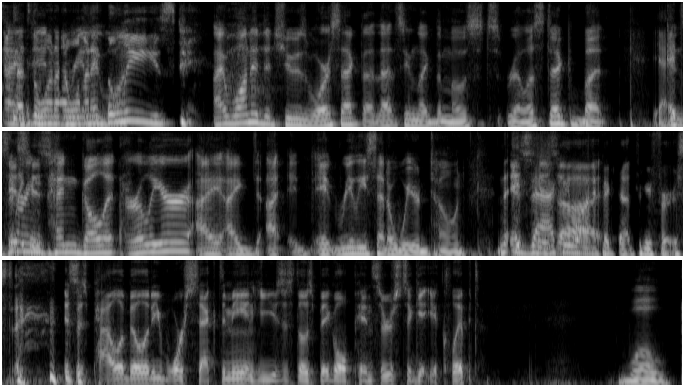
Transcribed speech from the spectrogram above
That's the one I really wanted the want- least. I wanted to choose Warsec. That, that seemed like the most realistic, but yeah, considering his- Penn Gullet earlier, I, I, I it, it really set a weird tone. n- his, exactly why I uh, picked that to be first. Is his pal ability warsectomy and he uses those big old pincers to get you clipped? Whoa.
